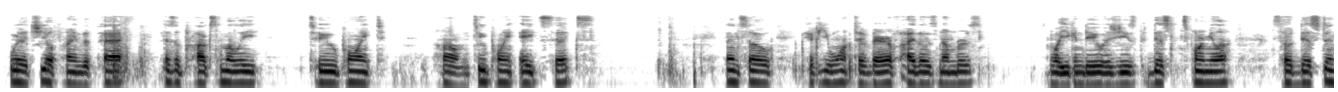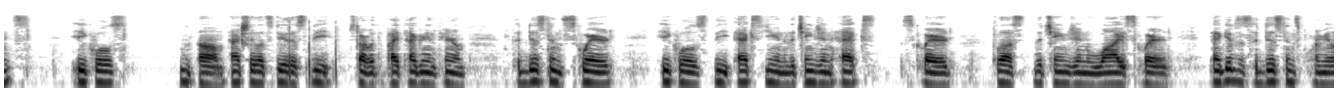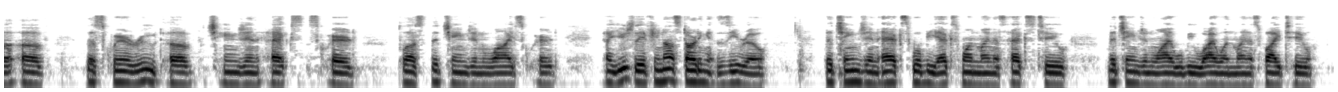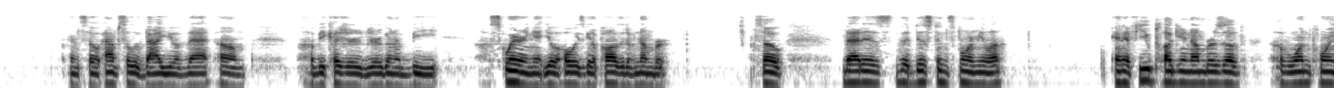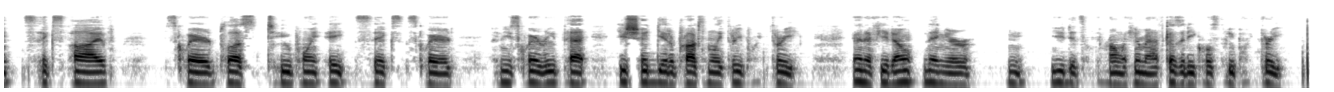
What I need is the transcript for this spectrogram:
which you'll find that that is approximately 2 point, um, 2.86. And so if you want to verify those numbers, what you can do is use the distance formula. So distance equals, um, actually let's do this, the start with the Pythagorean theorem. The distance squared equals the x unit, the change in x squared plus the change in y squared. That gives us the distance formula of the square root of the change in x squared plus the change in y squared. Now usually if you're not starting at 0, the change in x will be x1 minus x2, the change in y will be y1 minus y2, and so absolute value of that, um, uh, because you're, you're going to be squaring it, you'll always get a positive number. So that is the distance formula. And if you plug your numbers of, of 1.65 squared plus 2.86 squared and you square root that, you should get approximately 3.3. And if you don't, then you're, you did something wrong with your math because it equals 3.3.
